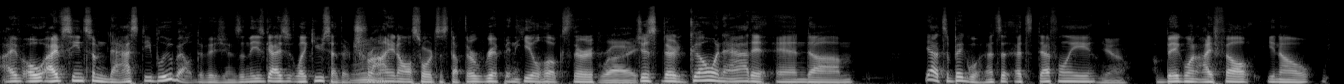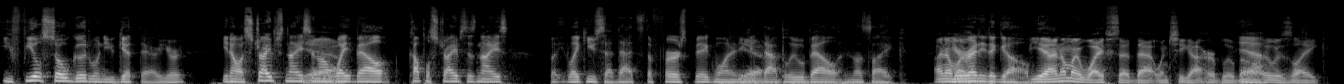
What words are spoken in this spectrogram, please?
I've oh I've seen some nasty blue belt divisions, and these guys, like you said, they're Mm. trying all sorts of stuff. They're ripping heel hooks. They're Right. just they're going at it, and um, yeah, it's a big one. That's a that's definitely yeah. a big one. I felt, you know, you feel so good when you get there. You're, you know, a stripe's nice and a white belt, a couple stripes is nice, but like you said, that's the first big one, and you Yeah. get that blue belt, and it's like I know. you're my, ready to go. Yeah, I know. My wife said that when she got her blue belt. Yeah. It was like,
